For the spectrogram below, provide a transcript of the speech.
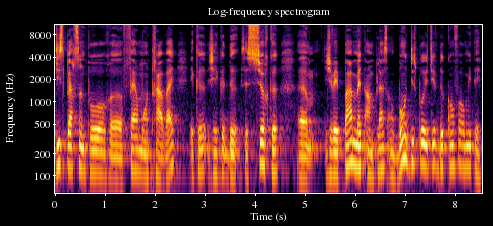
10 personnes pour euh, faire mon travail et que j'ai que deux. C'est sûr que euh, je vais pas mettre en place un bon dispositif de conformité.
